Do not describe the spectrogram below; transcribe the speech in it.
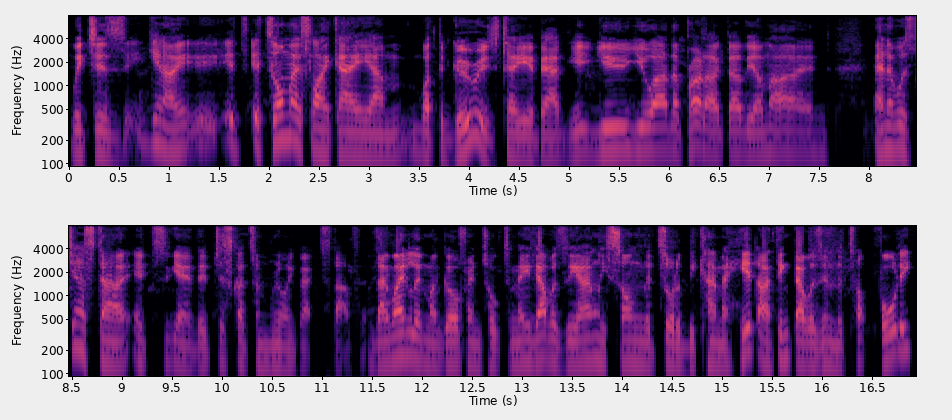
which is you know it's it's almost like a um, what the gurus tell you about you you you are the product of your mind. And it was just, uh, it's yeah, they've just got some really great stuff. They won't let my girlfriend talk to me. That was the only song that sort of became a hit. I think that was in the top forty.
